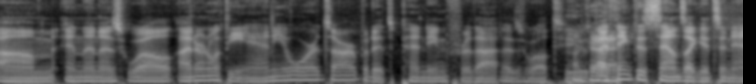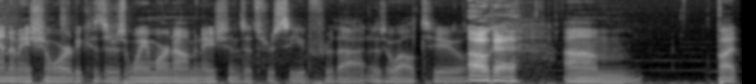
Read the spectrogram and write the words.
Um, and then as well, I don't know what the Annie Awards are, but it's pending for that as well too. Okay. I think this sounds like it's an animation award because there's way more nominations it's received for that as well too. Okay. Um, but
